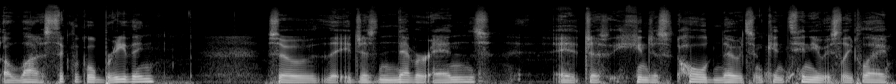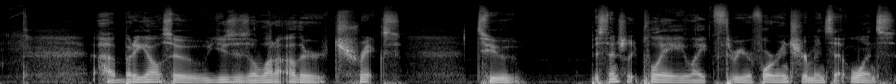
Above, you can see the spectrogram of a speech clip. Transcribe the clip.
a lot of cyclical breathing so that it just never ends. It just he can just hold notes and continuously play. Uh, but he also uses a lot of other tricks to essentially play like three or four instruments at once,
